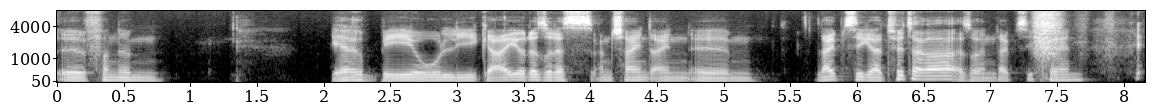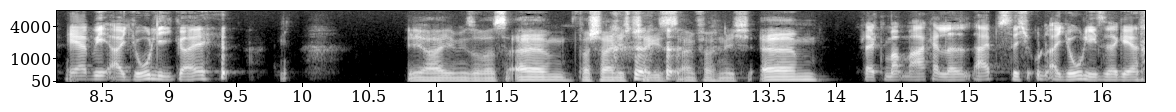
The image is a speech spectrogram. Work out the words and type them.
äh, von einem RBO Ligai oder so, das ist anscheinend ein ähm, Leipziger Twitterer, also ein Leipzig-Fan. RB Aioli Guy. Ja, irgendwie sowas. Ähm, wahrscheinlich check ich es einfach nicht. Ähm, Vielleicht mag er Leipzig und Aioli sehr gerne.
